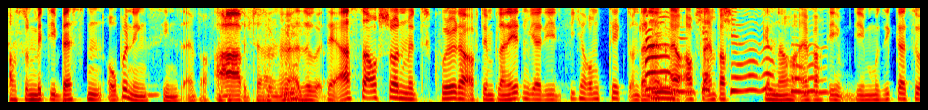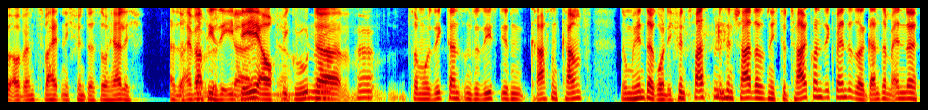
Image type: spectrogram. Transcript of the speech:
Auch so mit die besten Opening-Scenes einfach. Total, ne? Also der erste auch schon mit Quill da auf dem Planeten, wie er die Viecher rumkickt und dann äh, auch so einfach, genau, einfach die, die Musik dazu. Aber beim zweiten, ich finde das so herrlich. Also einfach diese Idee auch, wie Groot ja. da ja. zur Musik tanzt und du siehst diesen krassen Kampf nur im Hintergrund. Ich finde es fast ein bisschen schade, dass es nicht total konsequent ist, aber ganz am Ende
